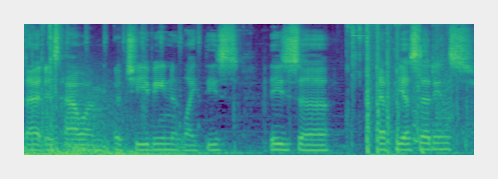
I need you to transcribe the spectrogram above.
that is how I'm achieving like these these uh, FPS settings.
